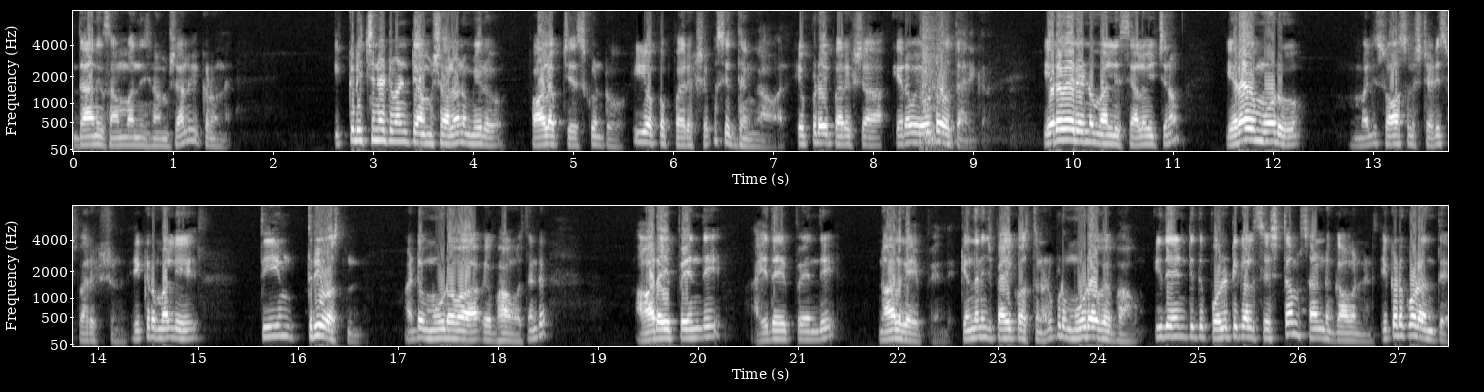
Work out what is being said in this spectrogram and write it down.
దానికి సంబంధించిన అంశాలు ఇక్కడ ఉన్నాయి. ఇక్కడ ఇచ్చినటువంటి అంశాలను మీరు ఫాలోఅప్ చేసుకుంటూ ఈ యొక్క పరీక్షకు సిద్ధం కావాలి. ఎప్పుడు పరీక్ష? ఇరవై ఒకటవ తారీఖున. ఇరవై రెండు మళ్ళీ సెలవు ఇచ్చినాం ఇరవై మూడు మళ్ళీ సోషల్ స్టడీస్ పరీక్ష ఉంది ఇక్కడ మళ్ళీ థీమ్ త్రీ వస్తుంది. అంటే మూడవ విభాగం వస్తుంది. అంటే ఆరు అయిపోయింది ఐదు అయిపోయింది నాలుగు అయిపోయింది. కింద నుంచి పైకి వస్తున్నాడు. ఇప్పుడు మూడవ విభాగం. ఇదేంటిది? పొలిటికల్ సిస్టమ్స్ అండ్ గవర్నెన్స్ ఇక్కడ కూడా అంతే.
